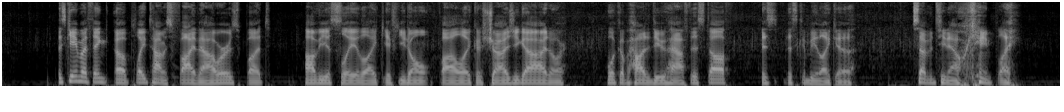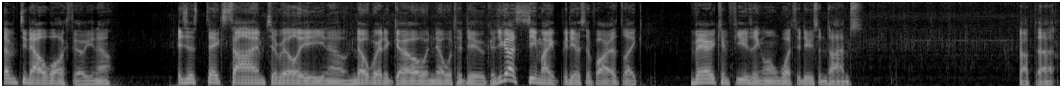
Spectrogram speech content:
This game, I think, uh, playtime is five hours, but obviously, like, if you don't follow like a strategy guide or look up how to do half this stuff, this this could be like a 17 hour gameplay, 17 hour walkthrough. You know, it just takes time to really, you know, know where to go and know what to do. Because you guys see my video so far, it's like very confusing on what to do sometimes. Drop that.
